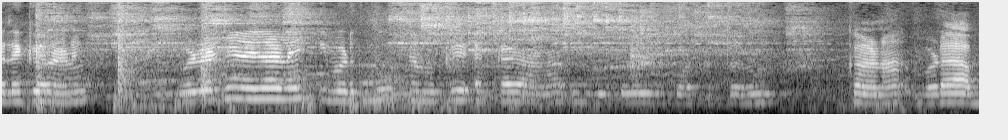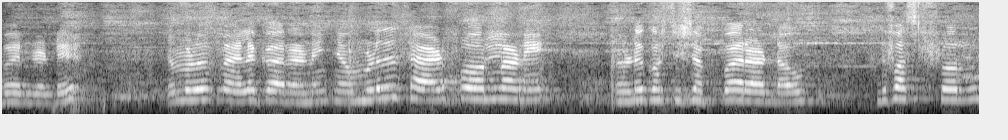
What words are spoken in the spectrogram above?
പെരക്കറാണ് ഇവിടെ ഇതാണ്. ഇവിടുന്ന് നമുക്ക് ഒക്കെ കാണാം. ഇവിടുത്തെ പുറത്തതും കാണാം. ഇവിടെ അബ വരുന്നുണ്ട്. നമ്മൾ മേലെ കയറാണ് നമ്മൾ തേർഡ് ഫ്ലോറിലാണ് അവിടെ കുറച്ച് സ്റ്റെപ്പ് കയറാനുണ്ടാവും ഇത് ഫസ്റ്റ് ഫ്ലോറിൽ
